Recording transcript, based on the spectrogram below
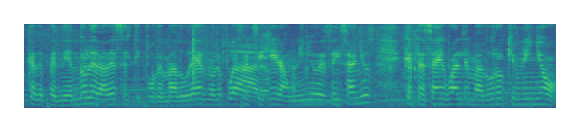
que dependiendo la edad es el tipo de madurez. No le puedes Claro. exigir a un niño de seis años que te sea igual de maduro que un niño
